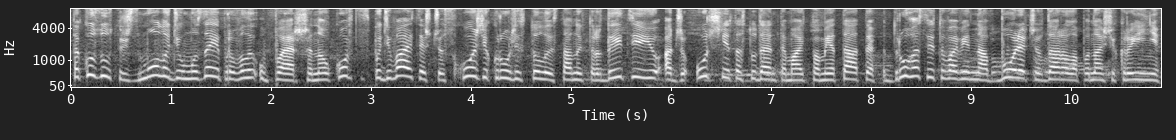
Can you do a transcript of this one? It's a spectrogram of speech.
Таку зустріч з молоддю в музеї провели уперше. Науковці сподіваються, що схожі круглі столи стануть традицією, адже учні та студенти мають пам'ятати, Друга світова війна боляче вдарила по нашій країні.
